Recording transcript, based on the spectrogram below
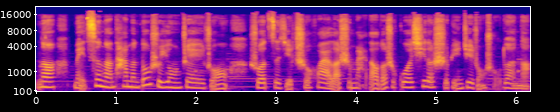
那每次呢，他们都是用这种说自己吃坏了，是买到的是过期的食品这种手段呢，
